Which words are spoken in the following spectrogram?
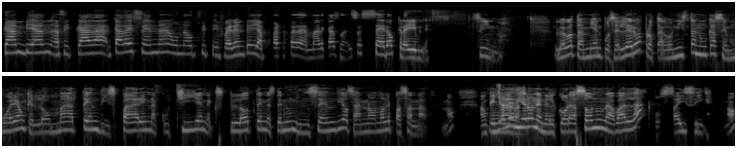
cambian así cada, cada escena un outfit diferente y aparte de marcas, no, eso es cero creíble. Sí, no. Luego también, pues el héroe protagonista nunca se muere, aunque lo maten, disparen, acuchillen, exploten, esté en un incendio, o sea, no, no le pasa nada, ¿no? Aunque ya le dieron en el corazón una bala, pues ahí sigue. ¿no?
